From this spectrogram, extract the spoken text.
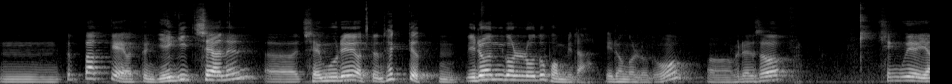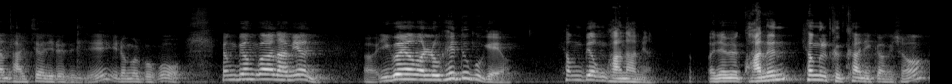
음, 뜻밖의 어떤 예기치 않은 어, 재물의 어떤 획득 음, 이런 걸로도 봅니다. 이런 걸로도 어, 그래서 친구에 의한 발전이라든지 이런 걸 보고 형병관하면 어, 이거야말로 회두국이에요. 형병관하면 왜냐하면 관은 형을 극하니까 그렇죠.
